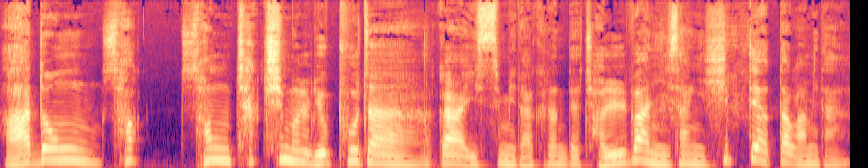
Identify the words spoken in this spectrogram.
아동 석, 성착취물 유포자가 있습니다. 그런데 절반 이상이 10대였다고 합니다.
